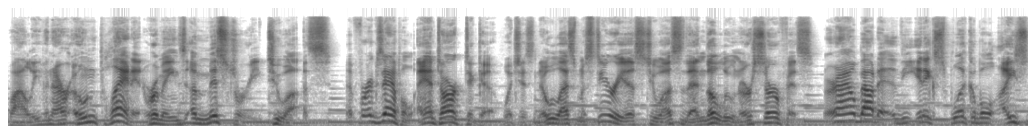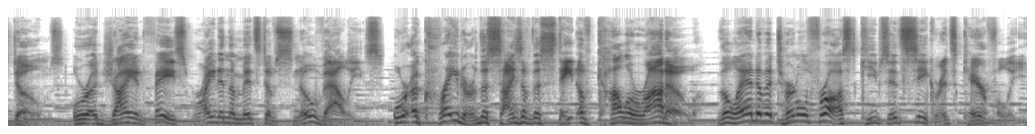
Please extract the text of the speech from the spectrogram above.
while even our own planet remains a mystery to us. For example, Antarctica, which is no less mysterious to us than the lunar surface. Or how about the inexplicable ice domes, or a giant face right in the midst of snow valleys, or a crater the size of the state of Colorado. The land of eternal frost keeps its secrets carefully,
